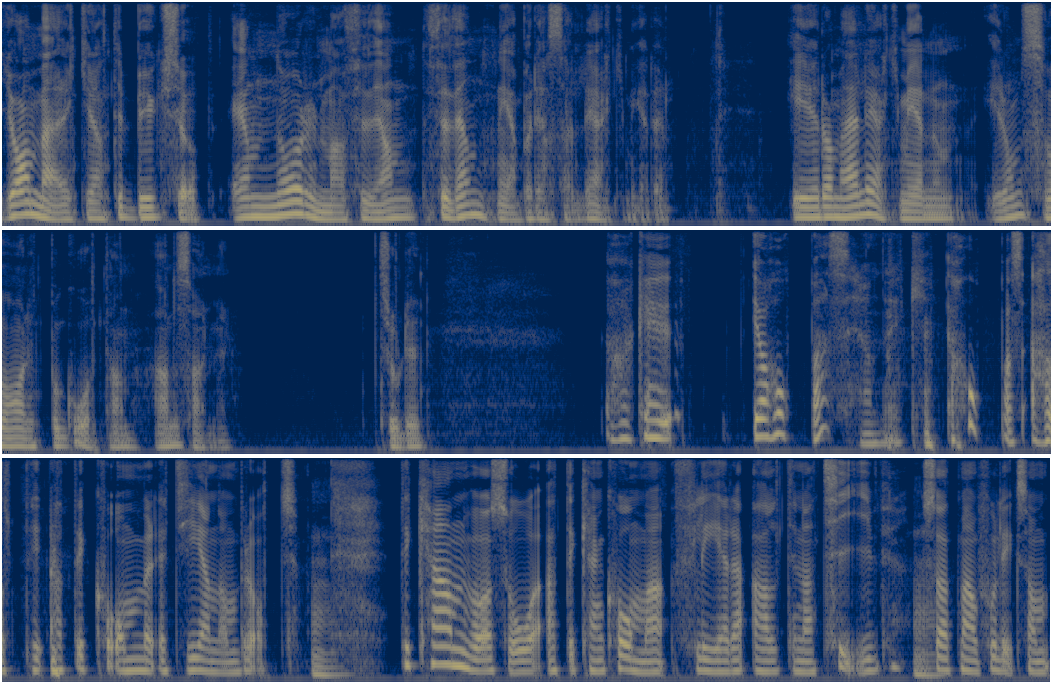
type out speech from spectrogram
Jag märker att det byggs upp enorma förvänt förväntningar på dessa läkemedel. Är de här läkemedlen är de svaret på gåtan Alzheimer? Tror du? Jag, kan ju, jag hoppas, Henrik. Jag hoppas alltid att det kommer ett genombrott. Mm. Det kan vara så att det kan komma flera alternativ mm. så att man får liksom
